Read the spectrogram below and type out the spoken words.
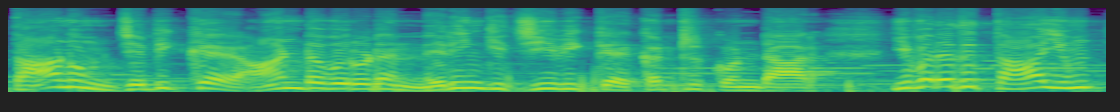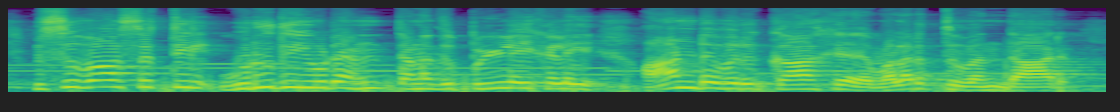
தானும் ஜெபிக்க ஆண்டவருடன் நெருங்கி ஜீவிக்க கற்றுக்கொண்டார். இவரது தாயும் விசுவாசத்தில் உறுதியுடன் தனது பிள்ளைகளை ஆண்டவருக்காக வளர்த்து வந்தார்.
